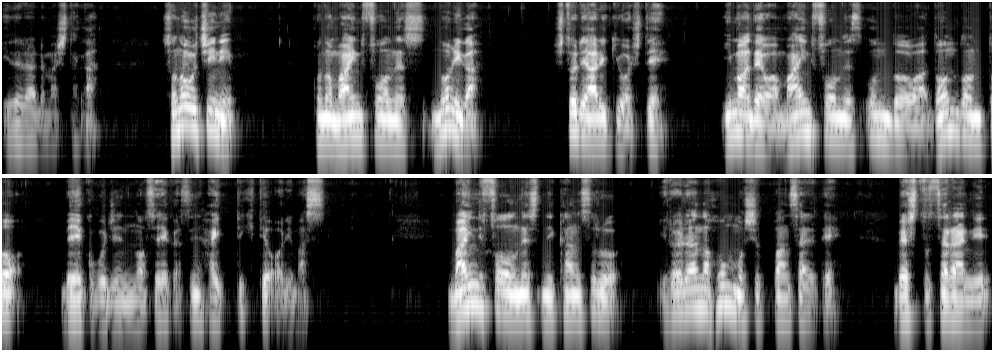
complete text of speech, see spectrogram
れられましたが、そのうちに、このマインドフォルネスのみが一人歩きをして、今ではマインドフォルネス運動はどんどんと米国人の生活に入ってきております。マインドフォルネスに関するいろいろな本も出版されて、ベストセラーに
